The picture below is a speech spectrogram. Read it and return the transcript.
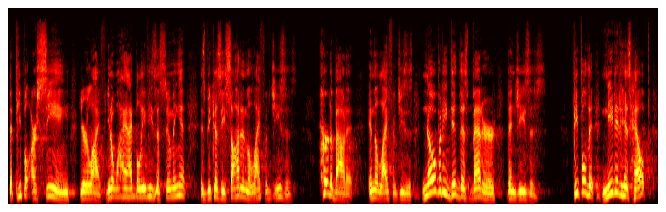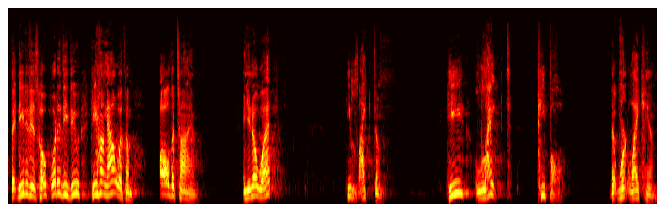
that people are seeing your life. You know why I believe he's assuming it? Is because he saw it in the life of Jesus, heard about it in the life of Jesus. Nobody did this better than Jesus. People that needed his help, that needed his hope, what did he do? He hung out with them all the time. And you know what? He liked them. He liked people that weren't like him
